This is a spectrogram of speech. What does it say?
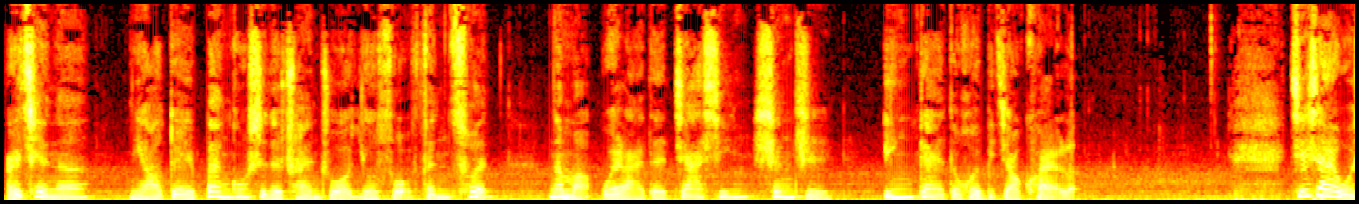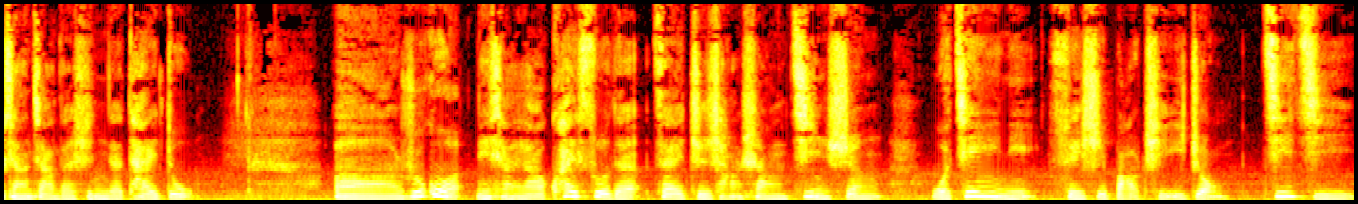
而且呢，你要对办公室的穿着有所分寸，那么未来的加薪升职应该都会比较快了。接下来，我想讲的是你的态度。啊，如果你想要快速的在职场上晋升，我建议你随时保持一种。积极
